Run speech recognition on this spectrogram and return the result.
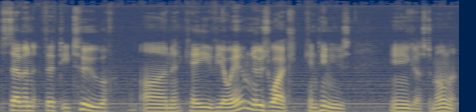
7:52 on KVOM Newswatch continues in just a moment.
